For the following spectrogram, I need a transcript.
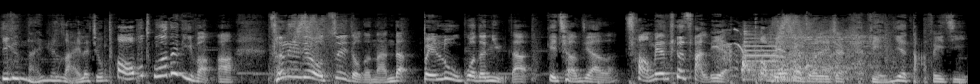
一个男人来了就跑不脱的地方啊！曾经就有醉酒的男的被路过的女的给强奸了，场面特惨烈。旁边听说这事，连夜打飞机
